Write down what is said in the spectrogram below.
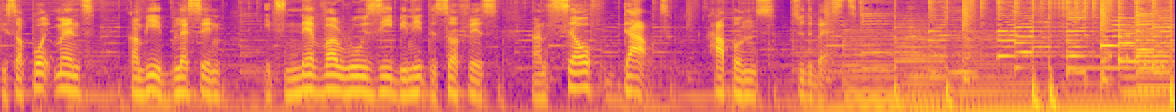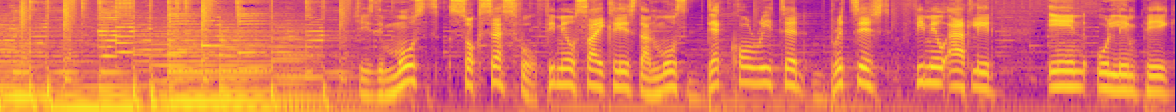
Disappointment can be a blessing. It's never rosy beneath the surface and self-doubt happens to the best. She is the most successful female cyclist and most decorated British female athlete in Olympic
